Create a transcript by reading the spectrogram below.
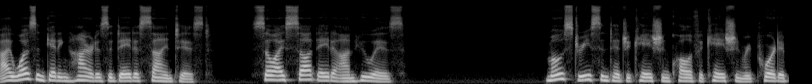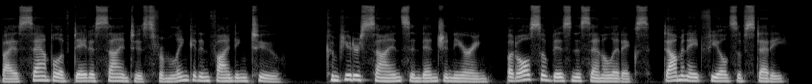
I wasn't getting hired as a data scientist, so I saw data on who is, most recent education qualification reported by a sample of data scientists from LinkedIn finding 2. Computer science and engineering, but also business analytics, dominate fields of study.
